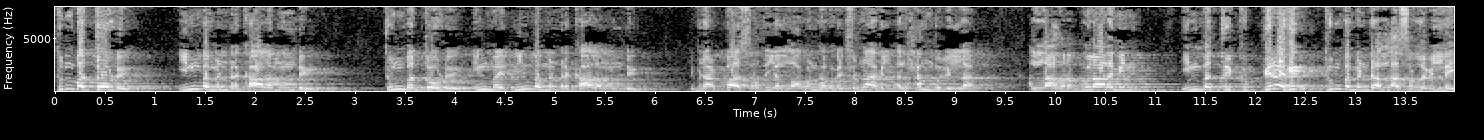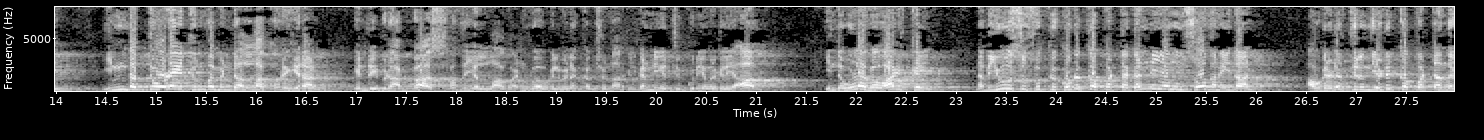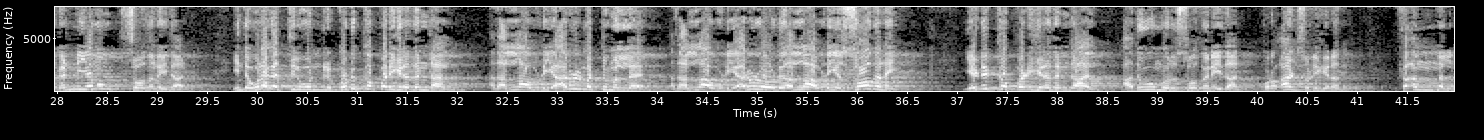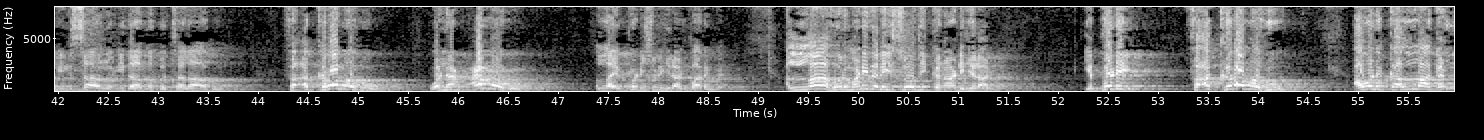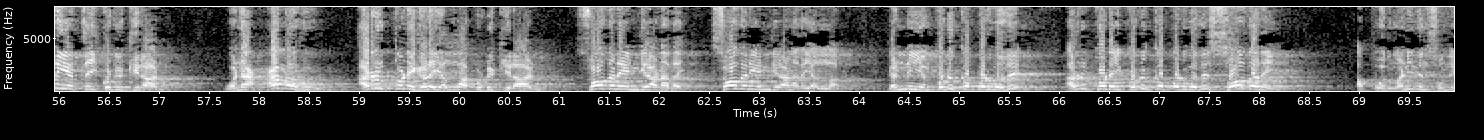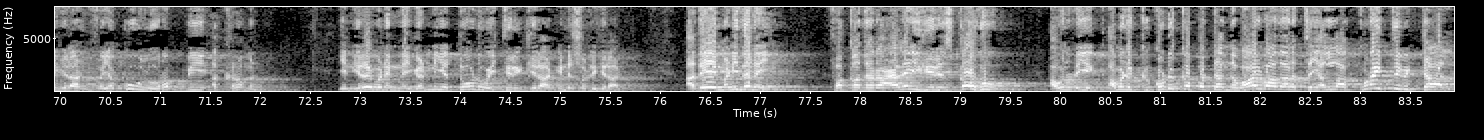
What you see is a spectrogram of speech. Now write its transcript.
துன்பத்தோடு இன்பம் என்ற காலம் உண்டு. துன்பத்தோடு இன்ப இன்பம் என்ற காலம் உண்டு. இப்னு அப்பாஸ் ரலியல்லாஹு அன்ஹு அவர்கள் சொன்னார்கள் அல்ஹம்துலில்லாஹ் அல்லாஹ் ரப்புல் ஆலமீன் இன்பத்திற்கு பிறகு துன்பம் என்று அல்லாஹ் சொல்லவில்லை. இன்பத்தோடே துன்பம் என்று அல்லாஹ் கூறுகிறான். என்று இப்னு அப்பாஸ் ரலியல்லாஹு அல்லாஹ் அவர்கள் விளக்கம் சொன்னார்கள். கண்ணியத்துக்குரியவர்களே ஆம். இந்த உலக வாழ்க்கை நபி யூசுஃபுக்கு கொடுக்கப்பட்ட கண்ணியமும் சோதனைதான். அவர்களிடத்திலிருந்து எடுக்கப்பட்ட அந்த கண்ணியமும் சோதனைதான் இந்த உலகத்தில் ஒன்று கொடுக்கப்படுகிறது என்றால் அது அல்லாஹ்வுடைய அருள் மட்டுமல்ல அது அல்லாஹ்வுடைய அருளோடு அல்லாஹ்வுடைய சோதனை எடுக்கப்படுகிறது என்றால் அதுவும் ஒரு சோதனை தான் குர்ஆன் சொல்லுகிறது فَأَمَّا الْإِنسَانُ إِذَا مَا ابْتَلَاهُ فَأَكْرَمَهُ وَنَعَّمَهُ அல்லாஹ் எப்படி சொல்கிறான் பாருங்கள் அல்லாஹ் ஒரு மனிதனை சோதிக்க நாடுகிறான் எப்படி فَأَكْرَمَهُ அவனுக்கு அல்லாஹ் கண்ணியத்தை கொடுக்கிறான். அருக்கொடைகளை அல்லாஹ் கொடுக்கிறான். சோதனை என்கிறான் அதை சோதனை என்கிறான் அதை அல்லாஹ். கண்ணியம் கொடுக்கப்படுவது அருக்கொடை கொடுக்கப்படுவது சோதனை. அப்போது மனிதன் சொல்லுகிறான் ரப்பி அக்ரமன். என் இறைவன் என்னை கண்ணியத்தோடு வைத்திருக்கிறான் என்று சொல்லுகிறான். அதே மனிதனை அவனுடைய அவனுக்கு கொடுக்கப்பட்ட அந்த வாழ்வாதாரத்தை அல்லாஹ் குறைத்து விட்டால்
